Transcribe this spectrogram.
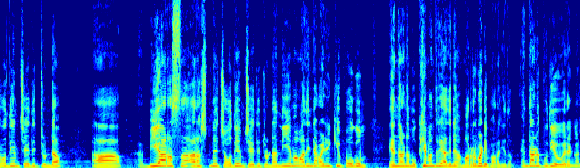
ചോദ്യം ചെയ്തിട്ടുണ്ട്. ബി ആർ എസ് അറസ്റ്റിനെ ചോദ്യം ചെയ്തിട്ടുണ്ട്. നിയമം അതിന്റെ വഴിക്ക് പോകും എന്നാണ് മുഖ്യമന്ത്രി അതിന് മറുപടി പറഞ്ഞത്. എന്താണ് പുതിയ വിവരങ്ങൾ?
